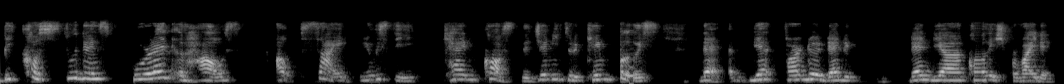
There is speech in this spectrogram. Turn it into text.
because students who rent a house outside university can cost the journey to the campus that get further than the, than their college provided.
